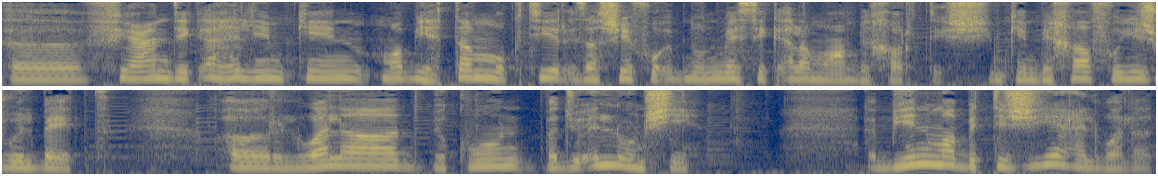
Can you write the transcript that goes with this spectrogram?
آه، في عندك أهل يمكن ما بيهتموا كتير إذا شافوا ابنهم ماسك قلم وعم بخرطش يمكن بيخافوا يجوا البيت. آه، الولد بيكون بده يقول لهم شيء بينمى بتشجيع الولد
